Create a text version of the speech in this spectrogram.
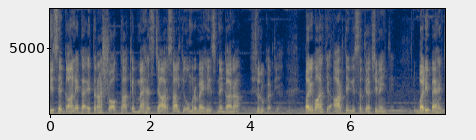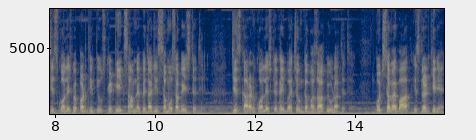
जिसे गाने का इतना शौक था कि महज चार साल की उम्र में ही इसने गाना शुरू कर दिया। परिवार की आर्थिक स्थिति अच्छी नहीं थी। बड़ी बहन जिस कॉलेज में पढ़ती थी, उसके ठीक सामने पिताजी समोसा बेचते थे, जिस कारण कॉलेज के कई बच्चे उनका मज़ाक भी उड़ाते थे। कुछ समय बाद इस लड़की ने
